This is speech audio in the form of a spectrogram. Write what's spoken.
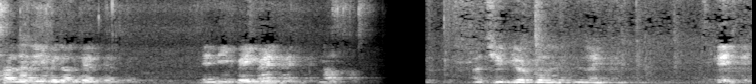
salary, we don't have any payment, no? Achieve your goal in life. Okay?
